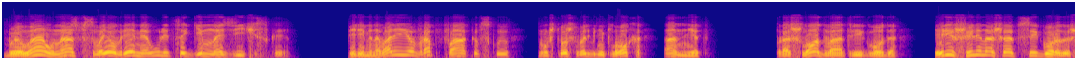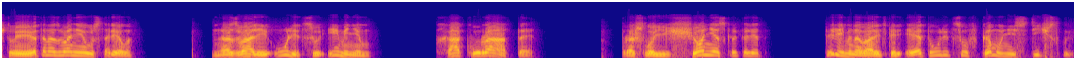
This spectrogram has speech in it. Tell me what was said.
Была у нас в свое время улица Гимназическая. Переименовали ее в Рабфаковскую. Ну что ж, вроде бы неплохо, а нет. Прошло два-три года — и решили наши отцы города, что и это название устарело. Назвали улицу именем Хакурате. Прошло еще несколько лет. Переименовали теперь эту улицу в коммунистическую.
